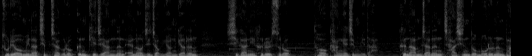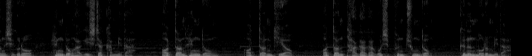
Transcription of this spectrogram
두려움이나 집착으로 끊기지 않는 에너지적 연결은 시간이 흐를수록 더 강해집니다. 그 남자는 자신도 모르는 방식으로 행동하기 시작합니다. 어떤 행동, 어떤 기억, 어떤 다가가고 싶은 충동, 그는 모릅니다.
